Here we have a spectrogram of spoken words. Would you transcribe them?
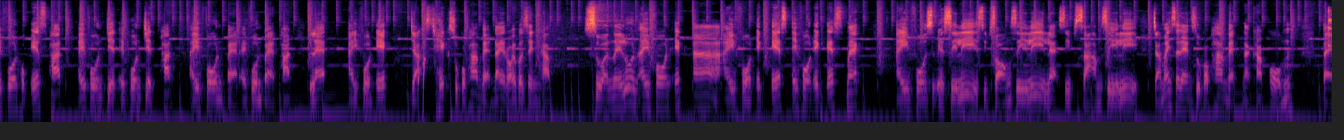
iPhone 6s พัด iPhone 7 iPhone 7พัด iPhone 8 iPhone 8พัดและ iPhone X จะเช็คสุขภาพแบตได้ 100%ครับ ส่วนในรุ่น iPhone XR iPhone XS iPhone XS Max iPhone 11 Series 12 Series และ 13 Series จะไม่แสดงสุขภาพแบตนะครับผม แต่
